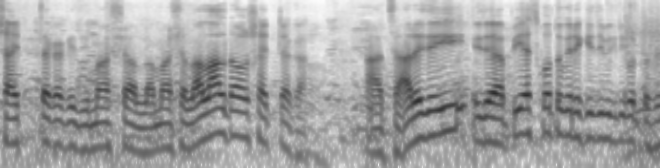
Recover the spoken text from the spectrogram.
ষাট টাকা কেজি মাশাল্লাহ মাশাল্লাহ লালটাও ষাট টাকা। আচ্ছা আর এই যে এই যে পেঁয়াজ কত করে কেজি বিক্রি করতেছে?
